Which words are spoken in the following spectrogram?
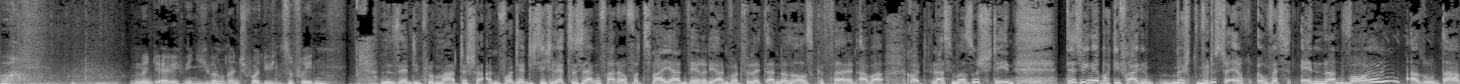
oh, im Moment ärgere ich mich nicht über den Rennsport, ich bin zufrieden. Eine sehr diplomatische Antwort. Hätte ich dich letztes Jahr gefragt, aber vor zwei Jahren wäre die Antwort vielleicht anders ausgefallen. Aber gut, lassen wir so stehen. Deswegen einfach die Frage, würdest du irgendwas ändern wollen? Also da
